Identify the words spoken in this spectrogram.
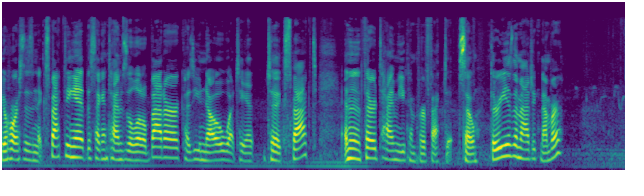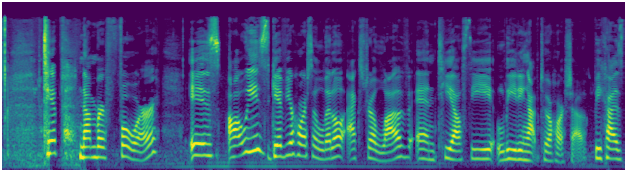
your horse isn't expecting it. The second time is a little better because you know what to, to expect. And then the third time you can perfect it. So three is a magic number. Tip number four is always give your horse a little extra love and TLC leading up to a horse show because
